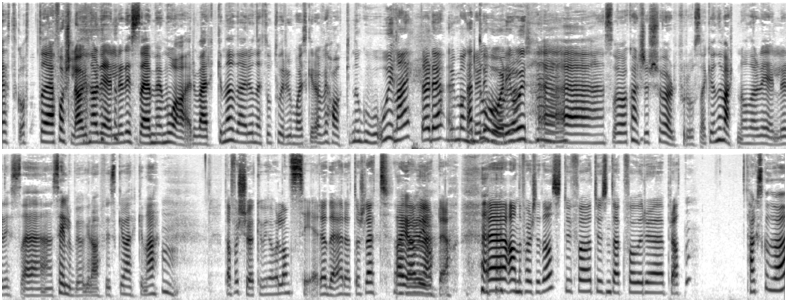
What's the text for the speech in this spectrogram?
et godt uh, forslag når det gjelder disse memoarverkene. Det er jo nettopp Toril Moe skrev. Vi har ikke noen gode ord. Nei, det er det. Vi mangler det de er dårlige ord. Mm. Uh, Så kanskje sjølprosa kunne vært noe når det gjelder disse selvbiografiske verkene. Da forsøker vi å lansere det, rett og slett. Da Da har vi det. gjort det. Uh, Anne Forsetås, du får tusen takk for praten. Takk skal du ha.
